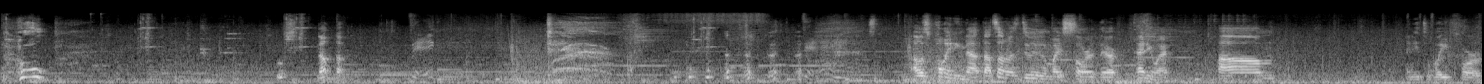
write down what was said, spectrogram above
Poop! Oops, no, no. I was pointing that, that's what I was doing with my sword there. Anyway. Um, I need to wait for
